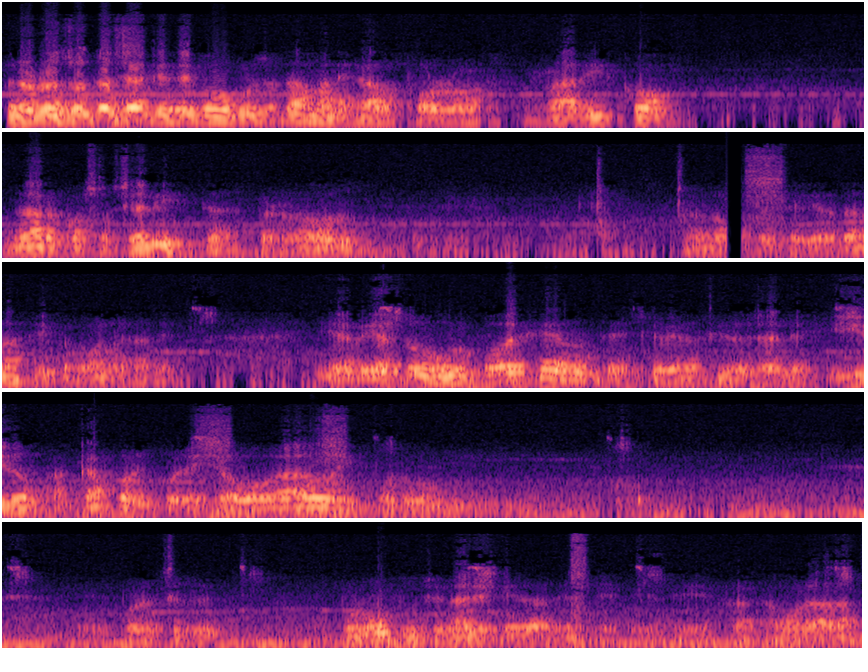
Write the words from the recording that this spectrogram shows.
Pero resulta ser que este concurso estaba manejado por los radicos narcosocialistas, perdón, no era tan así, pero bueno, era. Y había todo un grupo de gente que habían sido ya elegidos acá por el colegio de abogados y por un eh, por, el, por, un funcionario que era de, de, Morada,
